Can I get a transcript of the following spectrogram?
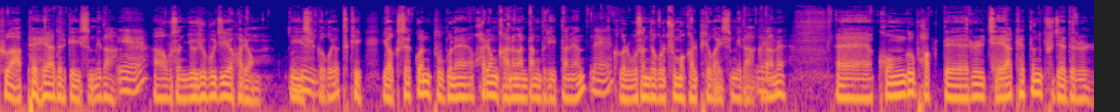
그 앞에 해야 될 게 있습니다. 예. 아, 우선 유휴부지의 활용 이 있을 음. 거고요. 특히 역세권 부근에 활용 가능한 땅들이 있다면 네. 그걸 우선적으로 주목할 필요가 있습니다. 네. 그다음에 에, 공급 확대를 제약했던 규제들을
